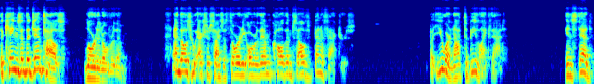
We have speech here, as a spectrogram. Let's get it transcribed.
The kings of the Gentiles lord it over them, and those who exercise authority over them call themselves benefactors. But you are not to be like that. Instead,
